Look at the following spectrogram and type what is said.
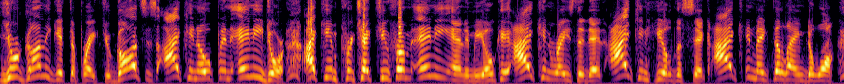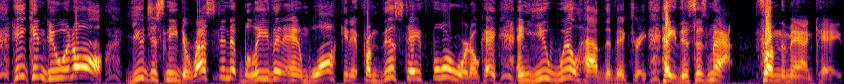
You're going to get the breakthrough. God says, I can open any door. I can protect you from any enemy. Okay? I can raise the dead. I can heal the sick. I can make the lame to walk. He can do it all. You just need to rest in it, believe in it, and walk in it from this day forward, okay? And you will have the victory. Hey, this is Matt from the Man Cave.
